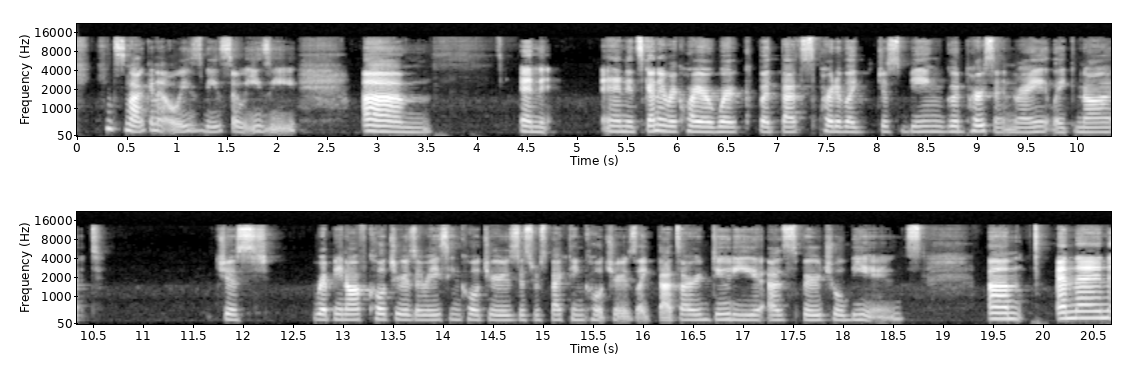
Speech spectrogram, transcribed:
it's not going to always be so easy. Um and and it's going to require work, but that's part of like just being a good person, right? Like not just ripping off cultures, erasing cultures, disrespecting cultures. Like that's our duty as spiritual beings. Um, and then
